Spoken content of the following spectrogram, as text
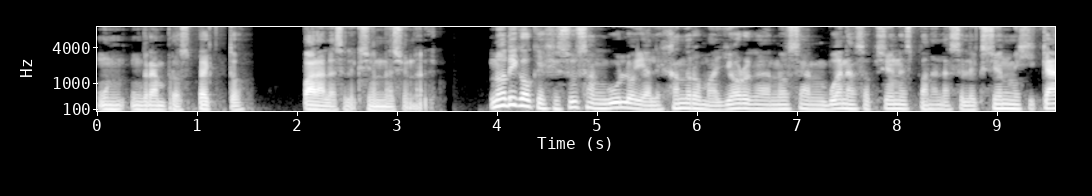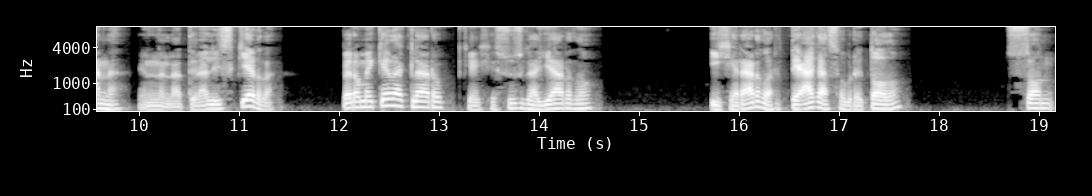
un gran prospecto para la selección nacional. No digo que Jesús Angulo y Alejandro Mayorga no sean buenas opciones para la selección mexicana en la lateral izquierda, pero me queda claro que Jesús Gallardo y Gerardo Arteaga sobre todo son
